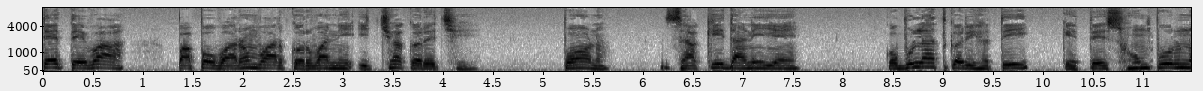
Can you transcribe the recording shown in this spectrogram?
તે તેવા પાપો વારંવાર કરવાની ઈચ્છા કરે છે. પણ ઝાકીદાણીએ કબૂલાત કરી હતી કે તે સંપૂર્ણ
